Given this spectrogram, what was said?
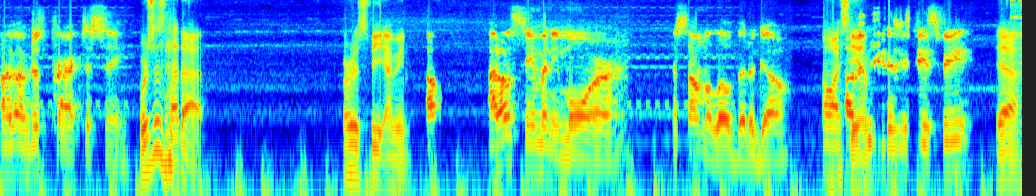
I'm, I'm just practicing. Where's his head at? Or his feet? I mean. Oh, I don't see him anymore. I saw him a little bit ago. Oh, I see Oh, him. Does you see his feet? Yeah.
